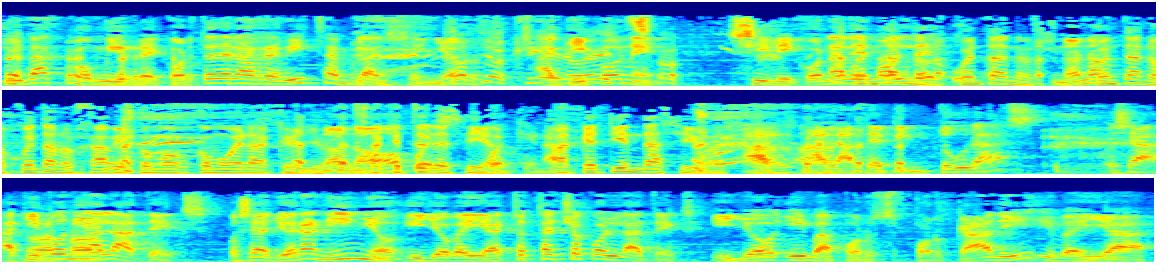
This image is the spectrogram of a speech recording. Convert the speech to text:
iba con mi recorte de la revista en plan, señor, aquí pone eso. silicona de molde. Cuéntanos, cuéntanos, No, no, cuéntanos, cuéntanos, Javi, ¿cómo, cómo era aquello? No, no, o sea, ¿qué te pues- decían? pues que. ¿A qué tiendas ibas? a, las de pinturas. O sea, aquí Ajá. ponía látex. O sea, yo era niño y yo veía, esto está hecho con látex. Y yo iba por, por Cádiz y veía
